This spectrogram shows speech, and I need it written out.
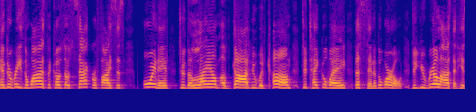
And the reason why is because those sacrifices pointed to the Lamb of God who would come to take away the sin of the world. Do you realize that his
